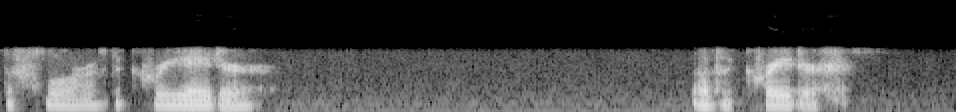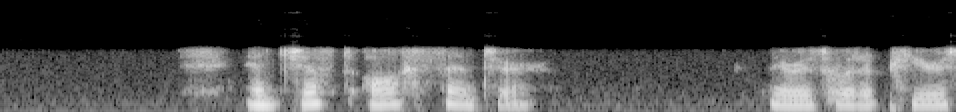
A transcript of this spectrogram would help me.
the floor of the creator of the crater. And just off center, there is what appears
